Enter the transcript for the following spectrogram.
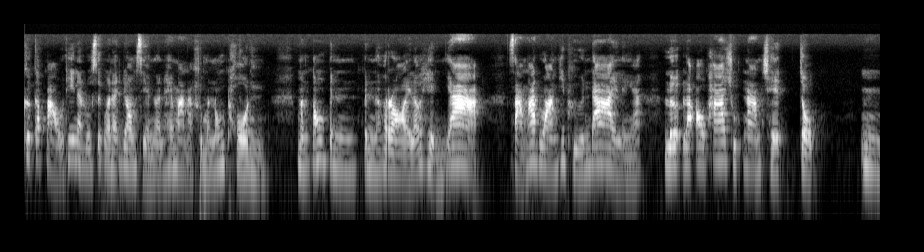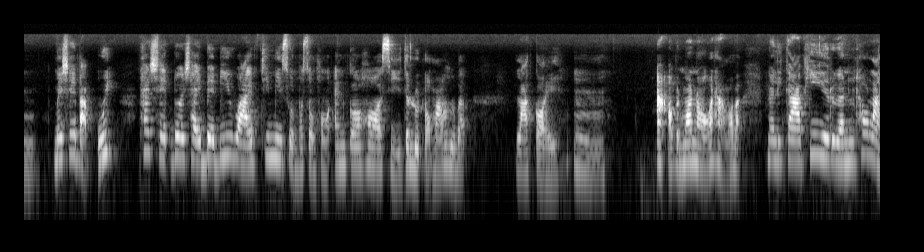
คือกระเป๋าที่นัทรู้สึกว่านัทยอมเสียเงินให้มันอะคือมันต้องทน มันต้องเป็นเป็นรอยแล้วเห็นยาก สามารถวางที่พื้นได้อะไรเงี้ย เลอะแล้วเอาผ้าชุบน้ำเช็ดจบ อืม ไม่ใช่แบบ อุ๊ย ถ้าเช็ดโดยใช้ baby wipes ที่มีส่วนผสมของแอลกอฮอล์สีจะหลุดออกมาก็คือแบบลาก่อย อืมอะเอาเป็นว่าน้องก็ถามว่าแบบ นาฬิกาพี่เรือนเท่าไหร่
